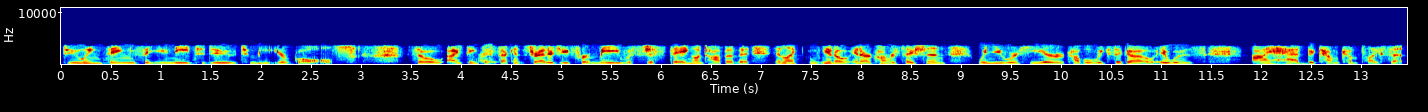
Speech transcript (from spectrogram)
doing things that you need to do to meet your goals so I think right. the second strategy for me was just staying on top of it. And like, you know, in our conversation when you were here a couple of weeks ago, it was, I had become complacent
